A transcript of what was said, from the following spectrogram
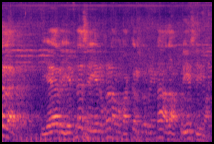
இல்ல வேற என்ன செய்யணும்னு நம்ம மக்கள் சொல்றீங்கன்னா அதை அப்படியே செய்யலாம்.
